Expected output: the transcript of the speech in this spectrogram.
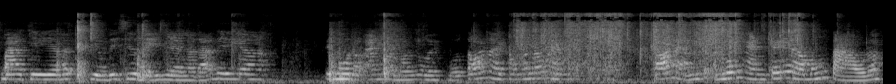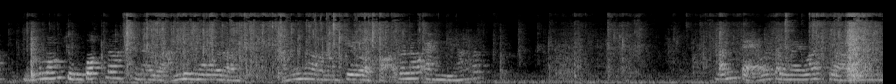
Ba chi vừa đi siêu thị về là đã đi đi mua đồ ăn rồi mọi người. Bữa tối nay không có nấu ăn đó này ảnh muốn ăn cái ờ, món tàu đó những cái món trung quốc đó nên là ảnh đi mua rồi. Ảnh ờ, kêu là khỏi có nấu ăn gì hết bánh kẹo ở trong đây quá trời luôn.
